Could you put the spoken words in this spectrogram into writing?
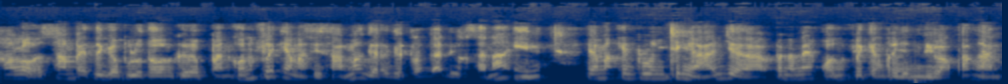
kalau sampai 30 tahun ke depan konfliknya masih sama gara-gara nggak dilaksanain, ya makin runcing aja apa namanya konflik yang terjadi di lapangan.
